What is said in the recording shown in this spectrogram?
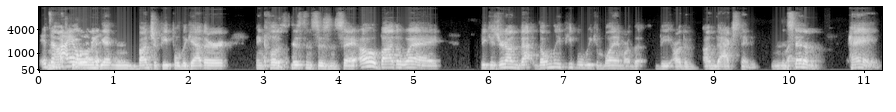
It's not a bio. and getting a bunch of people together in close distances and say, "Oh, by the way," because you're not. The only people we can blame are the the are the unvaccinated. Instead of, "Hey,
